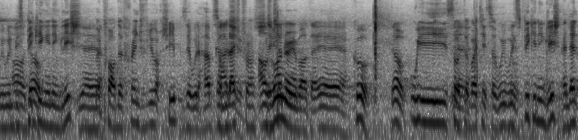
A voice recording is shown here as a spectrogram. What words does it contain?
we will be Oh, speaking dope. in English, yeah. But for the French viewership, they will have some Got live you. translation. I was wondering about that. Yeah, yeah, yeah. Cool. Dope. We thought Yeah. about it, so we will speak in English, and then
